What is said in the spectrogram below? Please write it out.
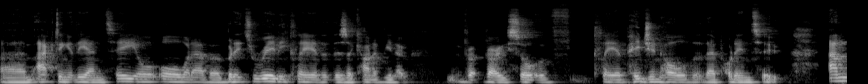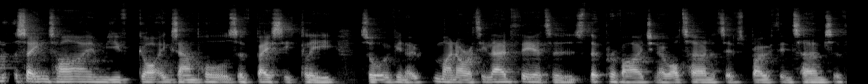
um, acting at the NT or, or whatever. But it's really clear that there's a kind of you know very sort of clear pigeonhole that they're put into. And at the same time, you've got examples of basically sort of, you know, minority led theatres that provide, you know, alternatives, both in terms of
